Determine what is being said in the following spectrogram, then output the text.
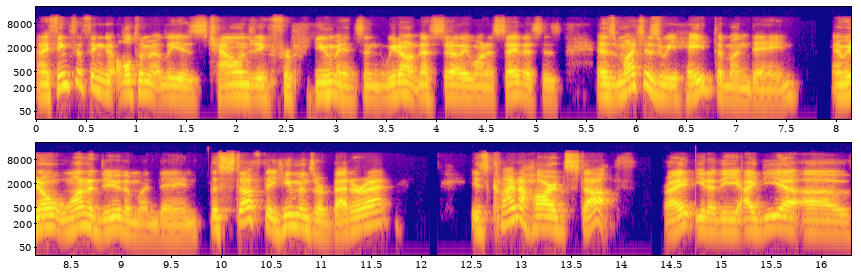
and I think the thing that ultimately is challenging for humans, and we don't necessarily want to say this, is as much as we hate the mundane and we don't want to do the mundane, the stuff that humans are better at is kind of hard stuff right? You know, the idea of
